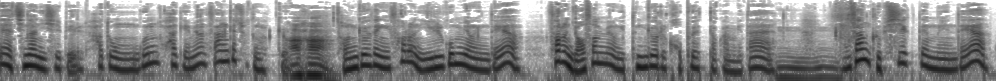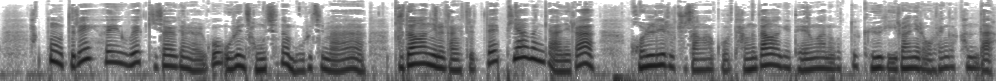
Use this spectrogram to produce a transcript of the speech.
예, 지난 20일 하동군 화계면 쌍계초등학교 아하. 전교생이 37명인데요. 36명이 등교를 거부했다고 합니다. 음, 무상 급식 때문인데요. 학부모들이 회의 후에 기자회견을 열고 우린 정치는 모르지만 부당한 일을 당했을 때 피하는 게 아니라 권리를 주장하고 당당하게 대응하는 것도 교육의 일환이라고 생각한다.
